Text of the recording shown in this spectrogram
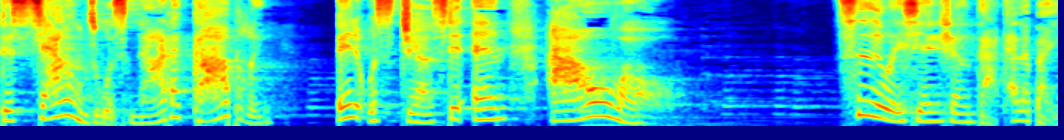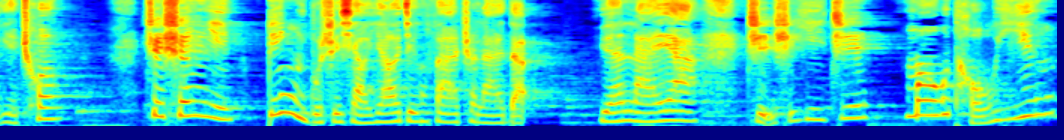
The sounds was not a goblin. It was just an owl. 刺猬先生打开了百叶窗，这声音并不是小妖精发出来的，原来呀，只是一只猫头鹰。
